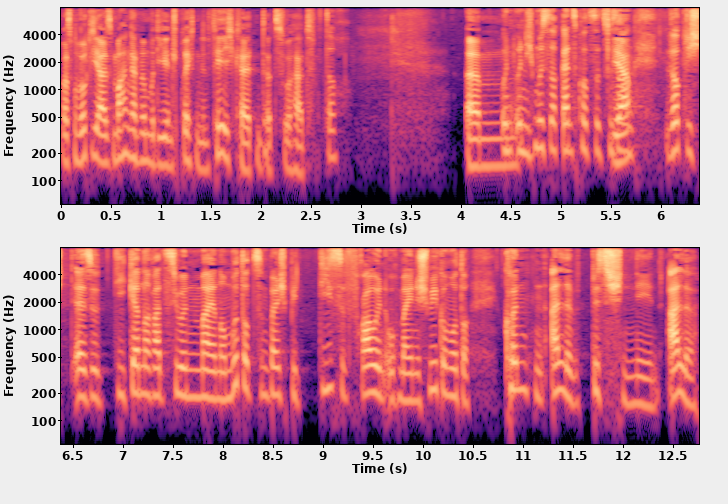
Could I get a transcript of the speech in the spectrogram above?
was man wirklich alles machen kann, wenn man die entsprechenden Fähigkeiten dazu hat. doch. Ähm, Und, und ich muss noch ganz kurz dazu Ja. sagen, wirklich, also die Generation meiner Mutter zum Beispiel, diese Frauen, auch meine Schwiegermutter, konnten alle ein bisschen nähen. Alle.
